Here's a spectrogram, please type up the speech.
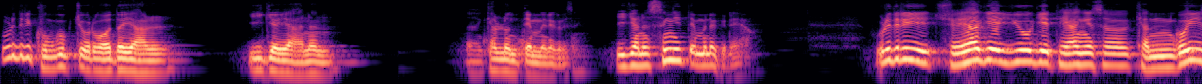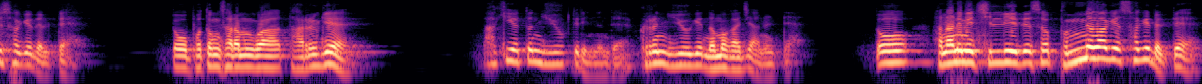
우리들이 궁극적으로 얻어야 할 이겨야 하는 어, 결론 때문에 그래서 이겨하는 승리 때문에 그래요. 우리들이 죄악의 유혹에 대항해서 견고히 서게 될 때, 또 보통 사람과 다르게 마귀의 어떤 유혹들이 있는데 그런 유혹에 넘어가지 않을 때, 또 하나님의 진리에 대해서 분명하게 서게 될 때,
